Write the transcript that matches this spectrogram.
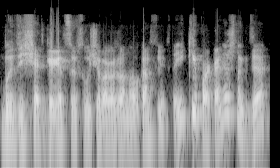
будет защищать Грецию в случае вооруженного конфликта. И Кипр, конечно, где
